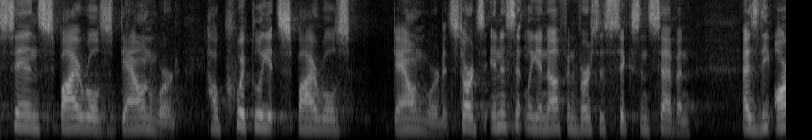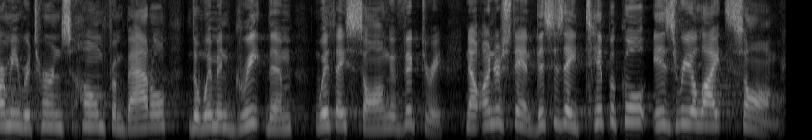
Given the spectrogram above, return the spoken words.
sin spirals downward, how quickly it spirals downward. It starts innocently enough in verses 6 and 7. As the army returns home from battle, the women greet them with a song of victory. Now, understand, this is a typical Israelite song.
